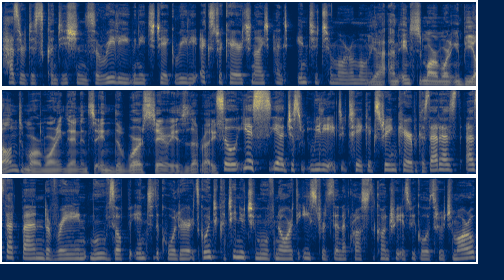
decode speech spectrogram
hazardous conditions. So, really, we need to take really extra care tonight and into tomorrow morning. Yeah, and into tomorrow morning and beyond tomorrow morning. Then in, in the worst areas, is that right? So yes, yeah, just really take extreme care because that as as that band of rain moves up into the colder, it's going to continue to move north eastwards then across the country as we go through tomorrow.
